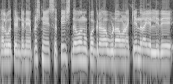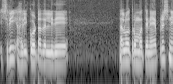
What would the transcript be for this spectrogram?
ನಲವತ್ತೆಂಟನೆಯ ಪ್ರಶ್ನೆ, ಸತೀಶ್ ಧವನ್ ಉಪಗ್ರಹ ಉಡಾವಣಾ ಕೇಂದ್ರ ಎಲ್ಲಿದೆ? ಶ್ರೀ ಹರಿಕೋಟದಲ್ಲಿದೆ ನಲವತ್ತೊಂಬತ್ತನೆಯ ಪ್ರಶ್ನೆ,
